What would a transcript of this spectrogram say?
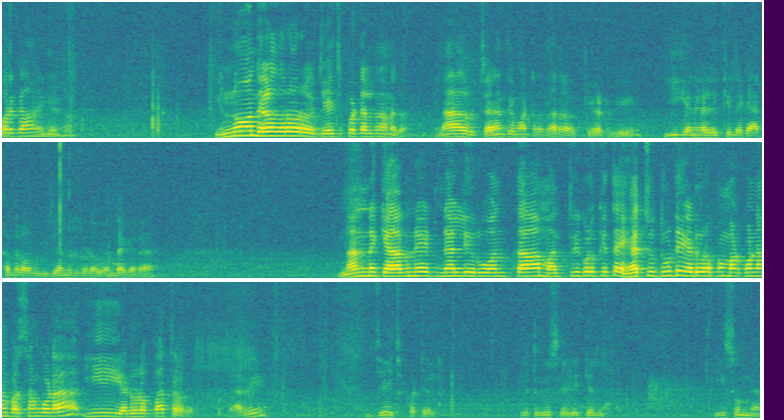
ವರ್ಗಾವಣೆಗೆ. ಇನ್ನೂ ಒಂದು ಹೇಳಿದ್ರು ಅವರು, ಜೆ ಎಚ್ ಪಟೇಲ್ ನನಗೆ. ಏನಾದ್ರು ಚರಂತಿ ಅದಾರ ಕೇಳ್ರಿ. ಈಗೇನು ಹೇಳಲಿಕ್ಕಿಲ್ಲ ಯಾಕಂದ್ರೆ ಅವ್ರು ವಿಜೇಂದ್ರ ಜೋಡ ಒಂದಾಗ್ಯಾರ. ನನ್ನ ಕ್ಯಾಬಿನೆಟ್ನಲ್ಲಿರುವಂಥ ಮಂತ್ರಿಗಳಿಗಿಂತ ಹೆಚ್ಚು ದುಡ್ಡು ಯಡಿಯೂರಪ್ಪ ಮಾಡ್ಕೊಂಡು ನಾನು ಬಸ್ಸಂಗೌಡ ಈ ಯಡಿಯೂರಪ್ಪ ಅಂತ ಹೇಳಿದ್ರು ಯಾರ್ರೀ? ಜೆ ಎಚ್ ಪಟೇಲ್ ಇಟ್ಟು ದಿವಸ ಹೇಳಿದ್ದಿಲ್ಲ. ಈ ಸುಮ್ಮನೆ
